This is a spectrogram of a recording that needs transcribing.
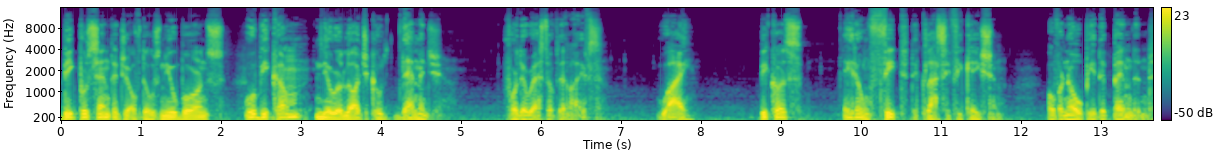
Big percentage of those newborns will become neurological damage for the rest of their lives. Why? Because they don't fit the classification of an opiate dependent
